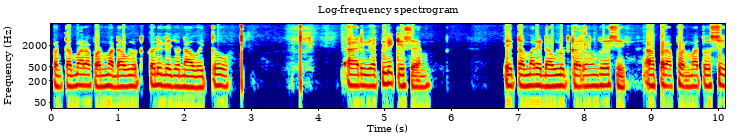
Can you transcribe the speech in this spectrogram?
પણ તમારા ફોનમાં ડાઉનલોડ કરી લેજો ના હોય તો. આ રહ્યું એપ્લિકેશન એ તમારે ડાઉનલોડ કરવાનું રહેશે. આપણા ફોનમાં તો છે.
